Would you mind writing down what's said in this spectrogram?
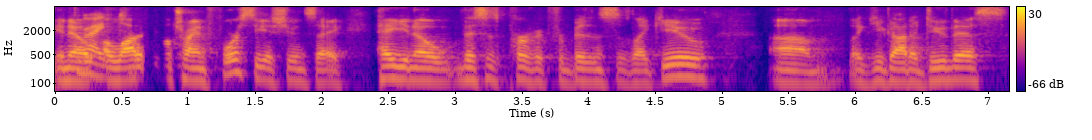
you know, right. a lot of people try and force the issue and say, hey, you know, this is perfect for businesses like you. Um, like you got to do this.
